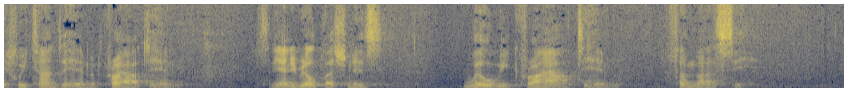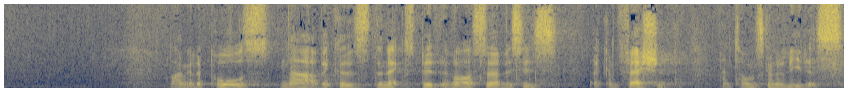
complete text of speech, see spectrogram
if we turn to Him and cry out to Him. So the only real question is will we cry out to Him for mercy? I'm going to pause now because the next bit of our service is a confession, and Tom's going to lead us.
